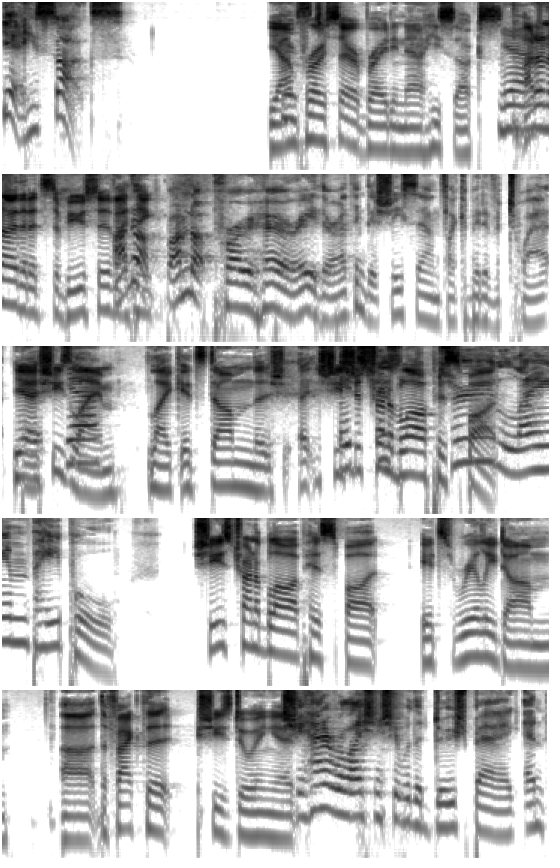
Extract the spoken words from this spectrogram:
Yeah, he sucks. Yeah, I'm pro Sarah Brady now. He sucks. Yeah. I don't know that it's abusive. i I'm think. not. I'm not pro her either. I think that she sounds like a bit of a twat. yeah, but she's Yeah. lame. Like it's dumb that she, uh, she's it's just trying to blow up his two spot. Lame people. she's trying to blow up his spot. It's really dumb. Uh, the fact that she's doing it. She had a relationship with a douchebag. And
